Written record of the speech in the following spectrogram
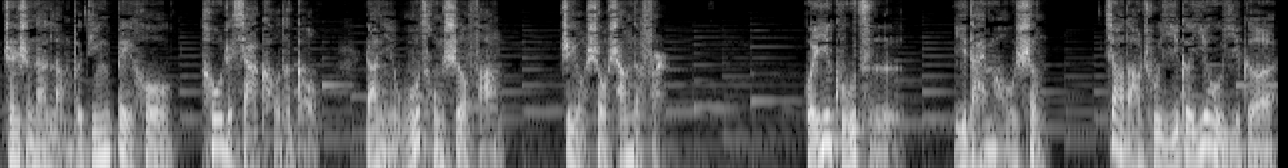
真是那冷不丁背后偷着下口的狗，让你无从设防，只有受伤的份儿。鬼谷子一代谋圣，教导出一个又一个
